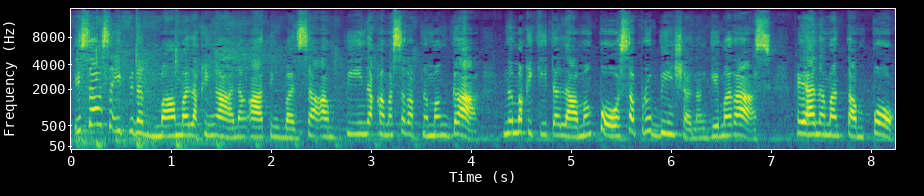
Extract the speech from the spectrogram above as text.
Isa sa ipinagmamalaki nga ng ating bansa ang pinakamasarap na mangga na makikita lamang po sa probinsya ng Guimaras. Kaya naman tampok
